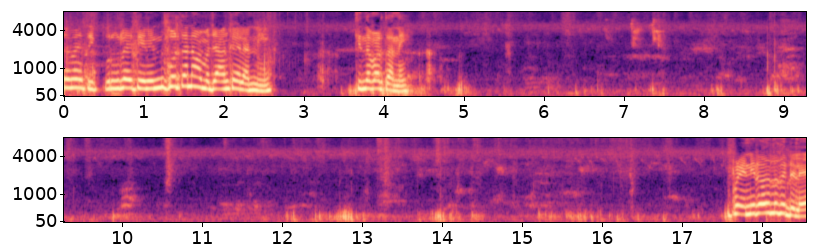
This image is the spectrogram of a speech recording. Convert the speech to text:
హాయ్ చెప్పు ఇంతమైతే ఈ పురుగులు అయితే ఎందుకు కొడతానా అమ్మ జాంకాయలు అన్నీ కింద పడుతున్నాయి ఇప్పుడు ఎన్ని రోజులు తిడ్డలే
